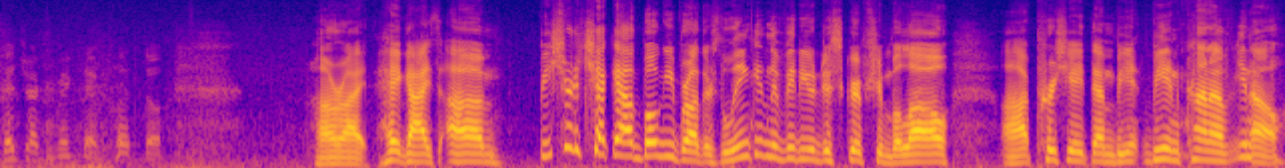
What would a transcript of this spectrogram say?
Bet you I can make that putt though. All right. Hey guys, um, be sure to check out Bogey Brothas. Link in the video description below. I appreciate them being being kind of you know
